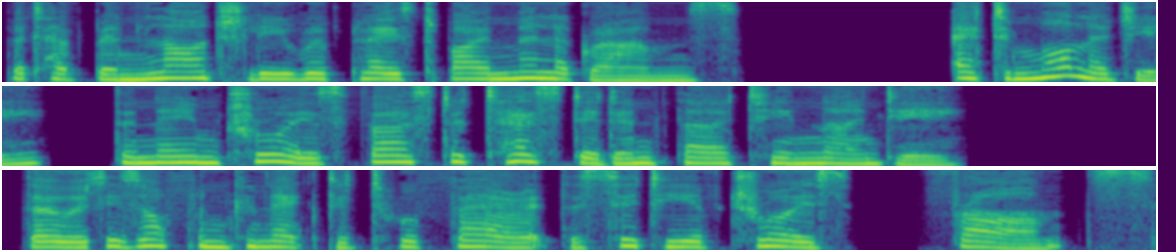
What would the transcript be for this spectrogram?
but have been largely replaced by milligrams. Etymology The name Troy is first attested in 1390. Though it is often connected to a fair at the city of Troyes, France,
